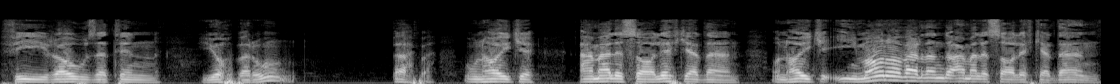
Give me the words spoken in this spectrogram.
فی روزت یهبرون به به. اونهایی که عمل صالح کردند اونهایی که ایمان آوردند و عمل صالح کردند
